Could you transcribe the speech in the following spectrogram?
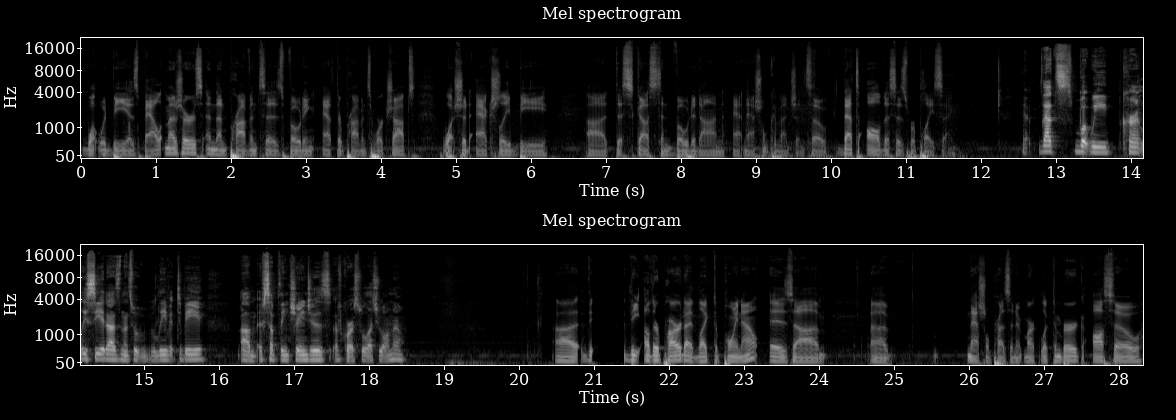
what would be as ballot measures and then provinces voting at their province workshops what should actually be uh, discussed and voted on at national convention. So that's all this is replacing. Yeah, that's what we currently see it as, and that's what we believe it to be. Um, if something changes, of course, we'll let you all know. Uh, the the other part I'd like to point out is um, uh, National President Mark Lichtenberg also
